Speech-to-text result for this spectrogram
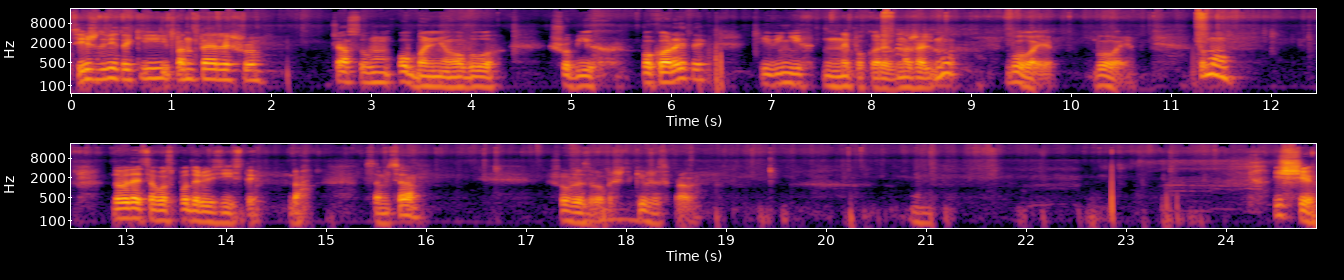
Ці ж дві такі пантери, що часом обмаль нього було, щоб їх покорити, і він їх не покорив, на жаль. Ну, буває, буває. Тому доведеться господарю з'їсти. Да. Самця. Що вже зробиш? Такі вже справи. І ще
